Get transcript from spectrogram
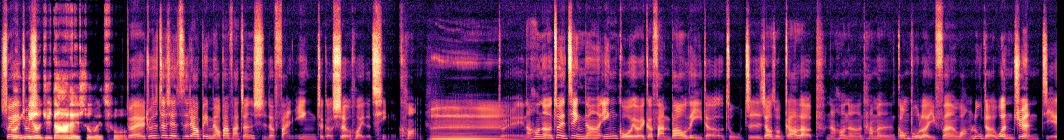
所以、就是哦、一定有巨大的黑数，没错。对，就是这些资料并没有办法真实的反映这个社会的情况。嗯，对。然后呢，最近呢，英国有一个反暴力的组织叫做 Gallup，然后呢，他们公布了一份网络的问卷结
